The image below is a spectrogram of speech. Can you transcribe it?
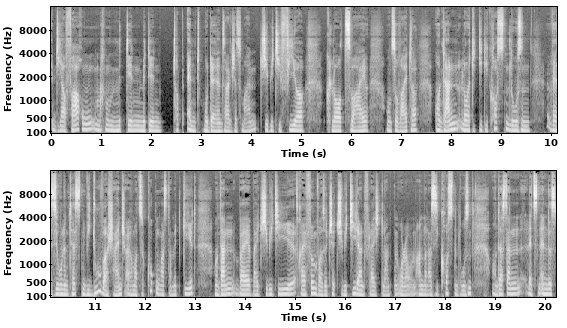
die Erfahrung machen mit den, mit den Top-End-Modellen, sage ich jetzt mal, GPT-4, Claude 2 und so weiter. Und dann Leute, die die kostenlosen Versionen testen, wie du wahrscheinlich, einfach mal zu gucken, was damit geht. Und dann bei, bei GPT 3.5, also ChatGPT dann vielleicht landen oder anderen, also die kostenlosen. Und das dann letzten Endes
